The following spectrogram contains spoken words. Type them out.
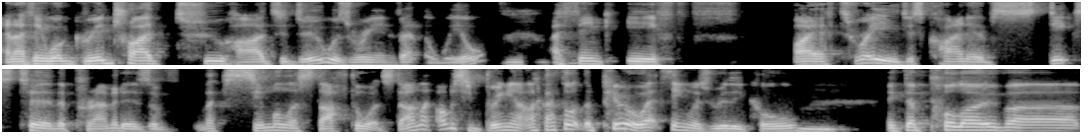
And I think what Grid tried too hard to do was reinvent the wheel. Mhm. I think if IF3 just kind of sticks to the parameters of like similar stuff to what's done, like obviously bring out like I thought the pirouette thing was really cool. like the pullover,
